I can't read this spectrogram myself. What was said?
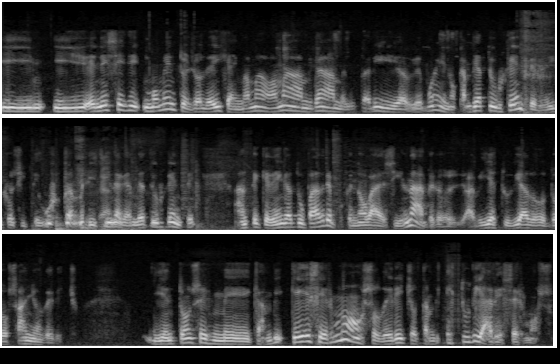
Y, y en ese momento yo le dije a mi mamá, mamá, mirá, me gustaría, Y, bueno, cambiate urgente, me dijo, si te gusta medicina, cambiate urgente, antes que venga tu padre, porque no va a decir nada, pero había estudiado dos años derecho. Y entonces me cambié, que es hermoso derecho también, estudiar es hermoso.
